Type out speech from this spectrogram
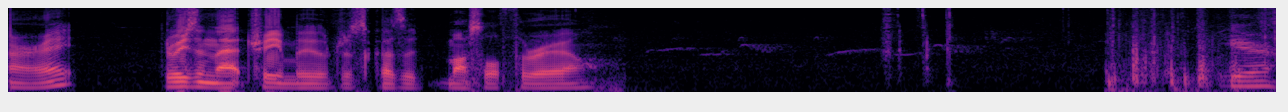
Alright. The reason that tree moved was because it muscle through. Here.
